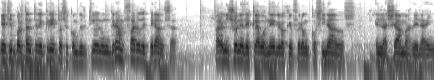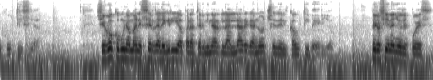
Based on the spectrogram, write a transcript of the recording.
Este importante decreto se convirtió en un gran faro de esperanza para millones de esclavos negros que fueron cocinados en las llamas de la injusticia. Llegó como un amanecer de alegría para terminar la larga noche del cautiverio. Pero cien años después,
